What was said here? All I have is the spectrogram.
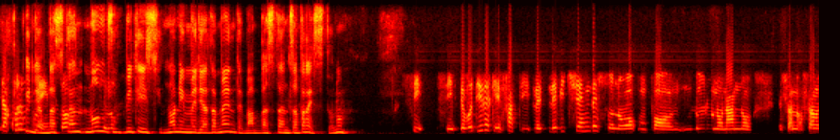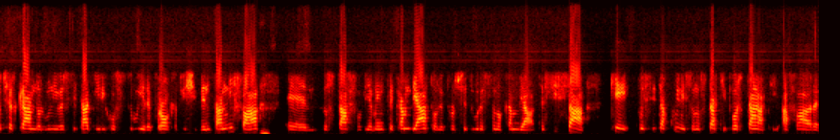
E da quel Quindi momento abbastan- non sono- subitissimo, non immediatamente, ma abbastanza presto, no? Sì, sì, devo dire che infatti le, le vicende sono un po', loro non hanno, stanno, stanno cercando all'università di ricostruire, però capisci, vent'anni fa eh, lo staff ovviamente è cambiato, le procedure sono cambiate. Si sa che questi taccuini sono stati portati a fare,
